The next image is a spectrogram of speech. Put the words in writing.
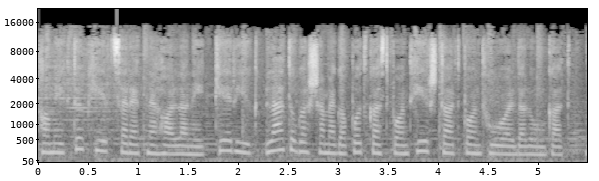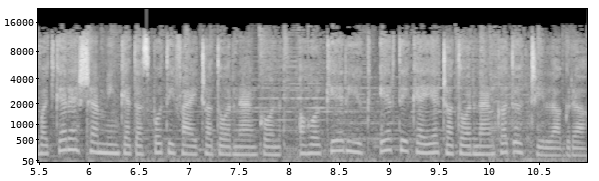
Ha még több hírt szeretne hallani, kérjük, látogassa meg a podcast.hírstart.hu oldalunkat, vagy keressen minket a Spotify csatornánkon, ahol kérjük, értékelje csatornánkat 5 csillagra.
